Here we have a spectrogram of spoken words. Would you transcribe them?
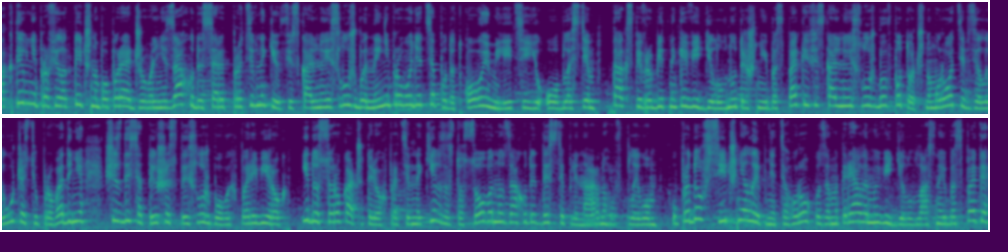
Активні профілактично-попереджувальні заходи серед працівників фіскальної служби нині проводяться податковою міліцією області. Так, співробітники відділу внутрішньої безпеки фіскальної служби в поточному році взяли участь у проведенні 66 службових перевірок. І до 44 працівників застосовано заходи дисциплінарного впливу. Упродовж січня-липня цього року за матеріалами відділу власної безпеки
